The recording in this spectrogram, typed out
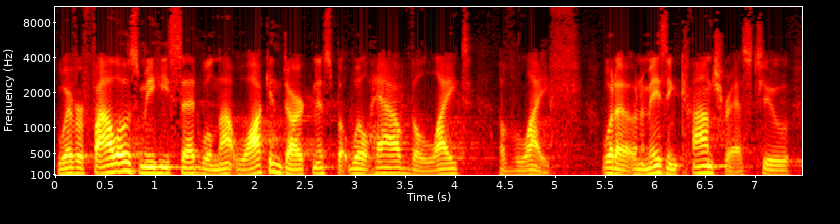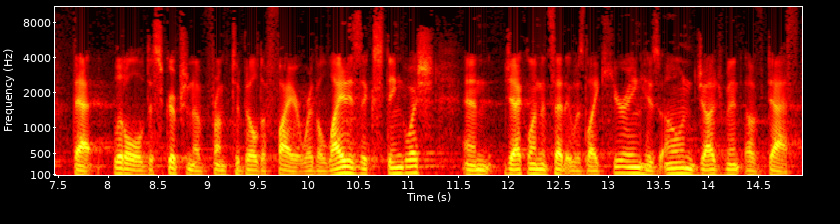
Whoever follows me, he said, will not walk in darkness, but will have the light of life. What a, an amazing contrast to that little description of from to build a fire, where the light is extinguished, and Jack London said it was like hearing his own judgment of death.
